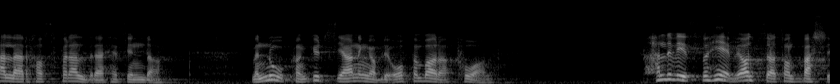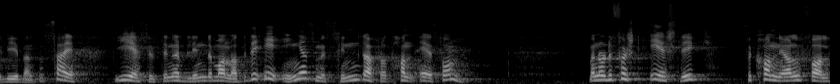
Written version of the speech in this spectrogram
eller hans foreldre har synda. Men nå kan Guds gjerninger bli åpenbare på han. Heldigvis så har vi altså et sånt vers i Bibelen som sier Jesus denne blinde mannen, at det er ingen som er synder for at han er sånn. Men når det først er slik, så kan i alle fall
